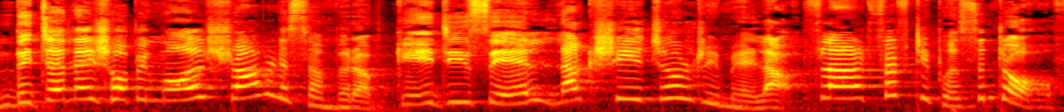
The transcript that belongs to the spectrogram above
The Chennai shopping mall Shravana Sambaram KG sale Nakshi jewellery mela flat fifty percent off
